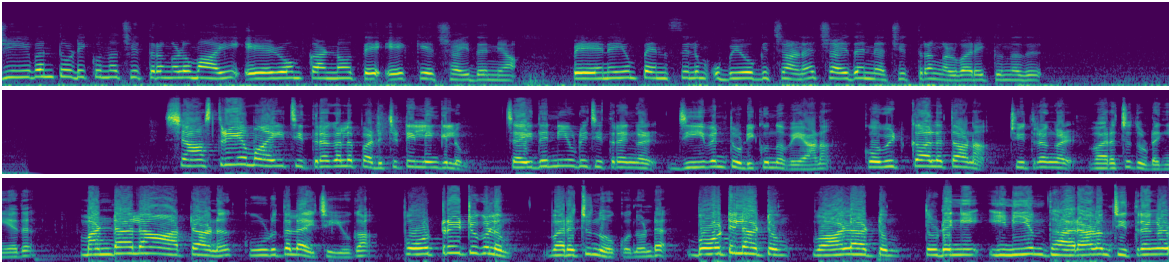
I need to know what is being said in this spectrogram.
ജീവൻ തുടിക്കുന്ന ചിത്രങ്ങളുമായി ഏഴോം കണ്ണോത്തെ എ കെ ചൈതന്യ. പേനയും പെൻസിലും ഉപയോഗിച്ചാണ് ചൈതന്യ ചിത്രങ്ങൾ വരയ്ക്കുന്നത്. ശാസ്ത്രീയമായി ചിത്രകല പഠിച്ചിട്ടില്ലെങ്കിലും ചൈതന്യയുടെ ചിത്രങ്ങൾ ജീവൻ തുടിക്കുന്നവയാണ്. കോവിഡ് കാലത്താണ് ചിത്രങ്ങൾ വരച്ചു തുടങ്ങിയത്. മണ്ടാല ആർട്ടാണ് കൂടുതലായി ചെയ്യുക. പോർട്രേറ്റുകളും വരച്ചു നോക്കുന്നുണ്ട്. ബോട്ടിലാട്ടും വാളാട്ടും തുടങ്ങി ഇനിയും ധാരാളം ചിത്രങ്ങൾ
